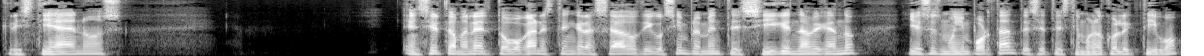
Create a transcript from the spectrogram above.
cristianos? En cierta manera el tobogán está engrasado, digo, simplemente sigues navegando y eso es muy importante, ese testimonio colectivo.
